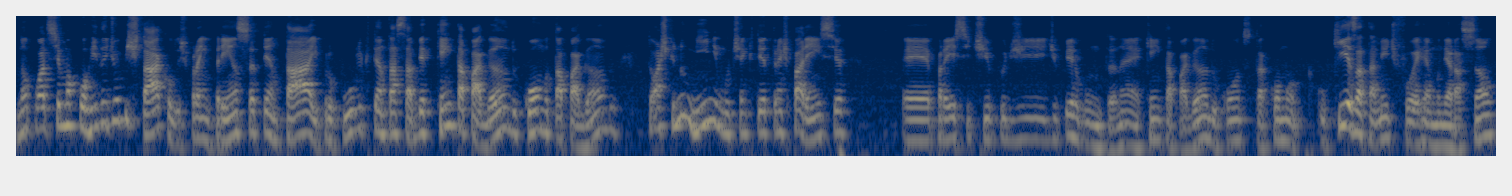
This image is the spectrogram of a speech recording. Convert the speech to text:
não pode ser uma corrida de obstáculos para a imprensa tentar e para o público tentar saber quem está pagando, como está pagando. Então, acho que no mínimo tinha que ter transparência é, para esse tipo de, de pergunta, né? Quem está pagando, quanto está, como, o que exatamente foi a remuneração.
